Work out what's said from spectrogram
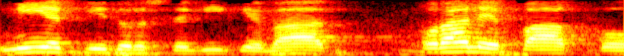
نیت کی درستگی کے بعد قرآن پاک کو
